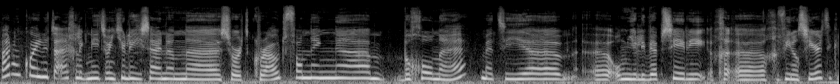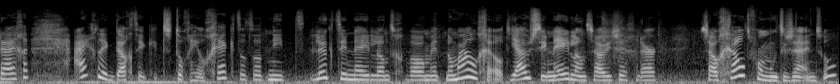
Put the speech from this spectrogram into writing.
Waarom kon je het eigenlijk niet? Want jullie zijn een eh, soort crowdfunding eh, begonnen, hè? Met die, eh, om jullie webserie ge- gefinancierd te krijgen. Eigenlijk dacht ik, het is toch heel gek dat dat niet lukt in Nederland gewoon met normaal geld. Juist in Nederland zou je zeggen, daar zou geld voor moeten zijn, toch?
